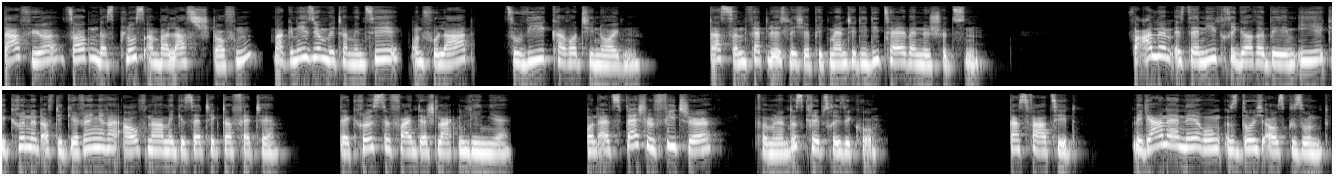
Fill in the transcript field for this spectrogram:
Dafür sorgen das Plus an Ballaststoffen, Magnesium, Vitamin C und Folat sowie Carotinoiden. Das sind fettlösliche Pigmente, die die Zellwände schützen. Vor allem ist der niedrigere BMI gegründet auf die geringere Aufnahme gesättigter Fette. Der größte Feind der schlanken Linie. Und als Special Feature vermindertes Krebsrisiko. Das Fazit. Vegane Ernährung ist durchaus gesund.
